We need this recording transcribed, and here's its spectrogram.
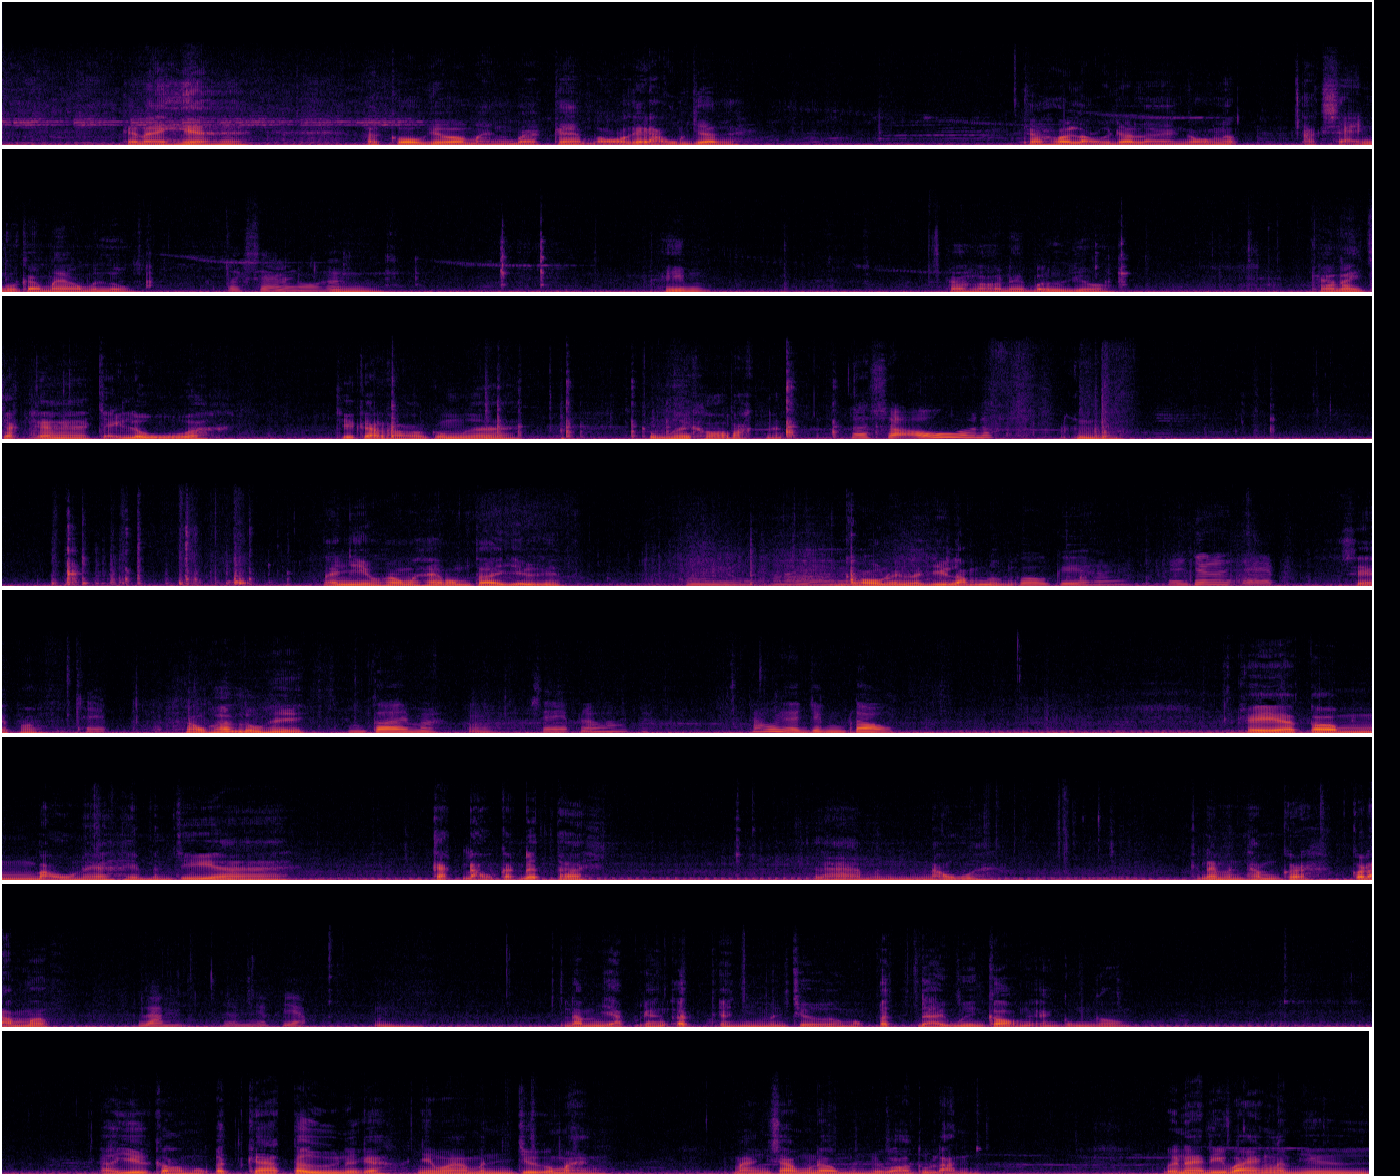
cái này là bà cô kêu bà mặn bà ca- bỏ cái đầu hết trơn rồi cá hồi lòi đó là ngon lắm. Đặc sản của cà mau mình luôn. Đặc sản luôn hả? Ừ. hiếm. Cá lò này bự vô. Cá này chắc à, chạy lú à. Chứ cá lò cũng à, cũng hơi khó bắt đó nó sổ quá đó. Ừ. nãy nhiều không mà hái bông tơi dữ kìa nhiều nãy cổ này là dữ lắm luôn. Cô kia hái thấy chứ nó xẹp. Xẹp không? Xẹp. nấu hết luôn thì Con tơi mà. Ừ, xẹp nó. Nấu ra chừng tô cái à, tôm bầu nè thì mình chỉ à, cắt đầu cắt đít thôi. Là mình nấu à. Cái này mình thăm có có đâm không? Lâm nó nhập dập. Ừ. đâm dập ăn ít rồi mình chừa một ít để nguyên con ăn cũng ngon. Ở dưới còn một ít cá tư nữa kìa nhưng mà mình chưa có mằn mằn xong đâu mình phải bỏ tủ lạnh. Bữa nay đi bán làm như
